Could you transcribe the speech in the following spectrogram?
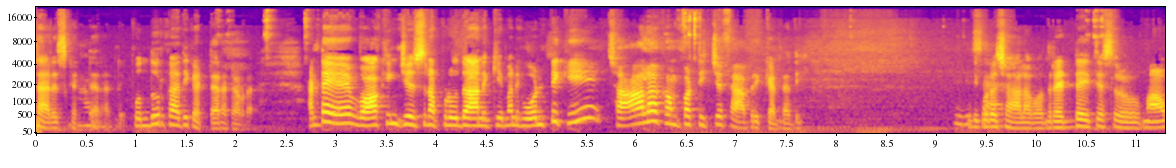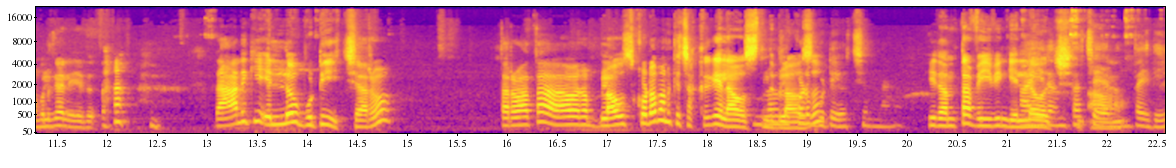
శారీస్ కట్టారండి. పొందూరు కాది కట్టారట ఆవిడ. అంటే వాకింగ్ చేసినప్పుడు దానికి మనకి ఒంటికి చాలా కంఫర్ట్ ఇచ్చే ఫ్యాబ్రిక్ అండి అది. ఇది కూడా చాలా బాగుంది. రెడ్ అయితే అసలు మామూలుగా లేదు. దానికి ఎల్లో బుటీ ఇచ్చారు. తర్వాత బ్లౌజ్ కూడా మనకి చక్కగా ఇలా వస్తుంది బ్లౌజ్ బుట్టి వచ్చింది ఇదంతా వీవింగ్ ఎల్లో ఇదంతా ఇది.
